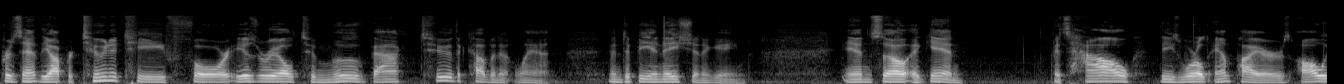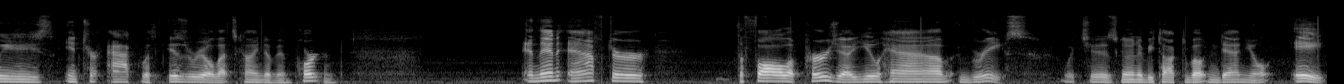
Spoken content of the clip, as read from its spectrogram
present the opportunity for Israel to move back to the covenant land and to be a nation again. And so, again, it's how these world empires always interact with Israel that's kind of important. And then after the fall of Persia, you have Greece, which is going to be talked about in Daniel 8.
